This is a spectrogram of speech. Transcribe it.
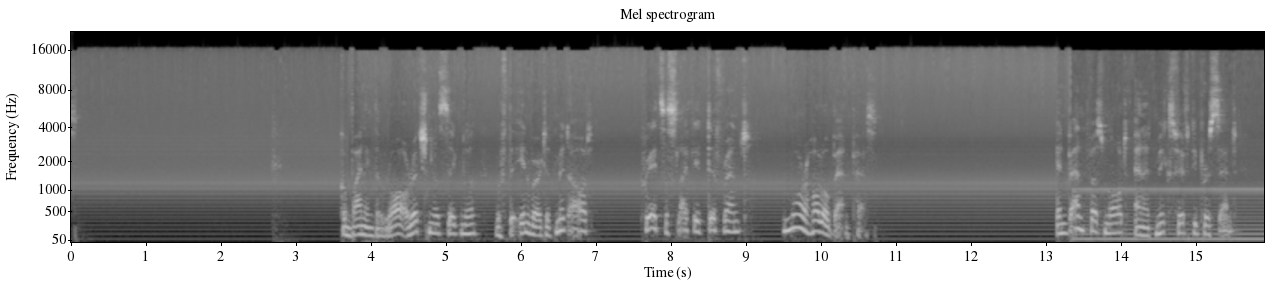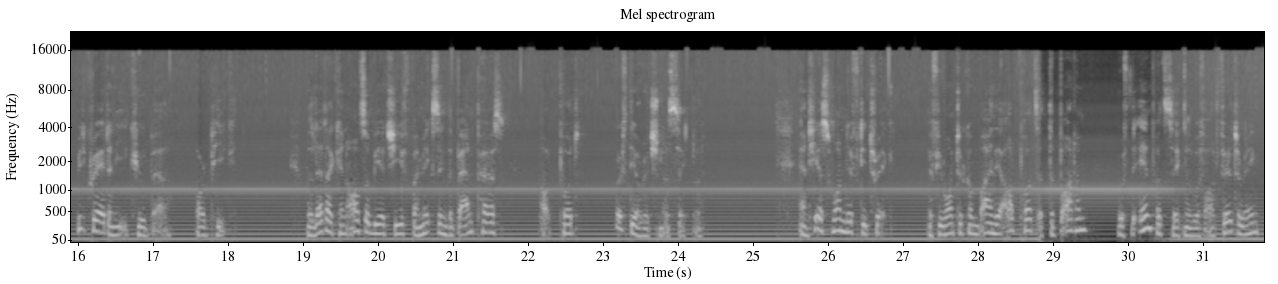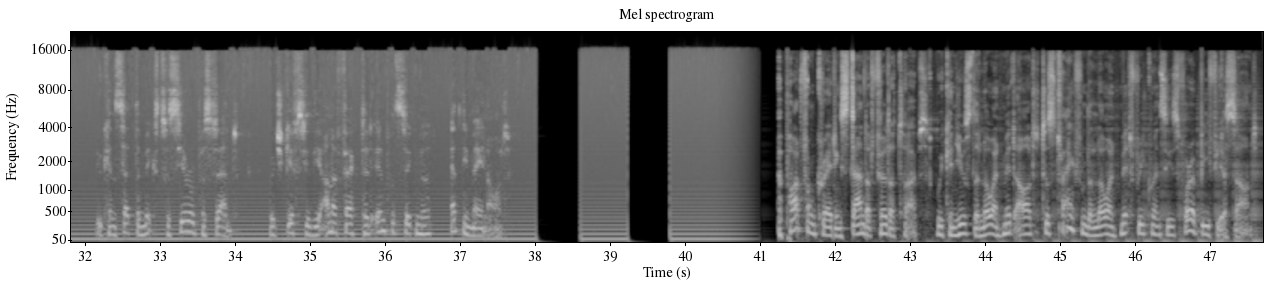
Combining the raw original signal with the inverted mid out creates a slightly different, more hollow bandpass. In bandpass mode and at mix 50%, we create an EQ bell, or peak. The latter can also be achieved by mixing the bandpass output with the original signal. And here's one nifty trick. If you want to combine the outputs at the bottom with the input signal without filtering, you can set the mix to 0%, which gives you the unaffected input signal at the main out. Apart from creating standard filter types, we can use the low and mid out to strengthen the low and mid frequencies for a beefier sound.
